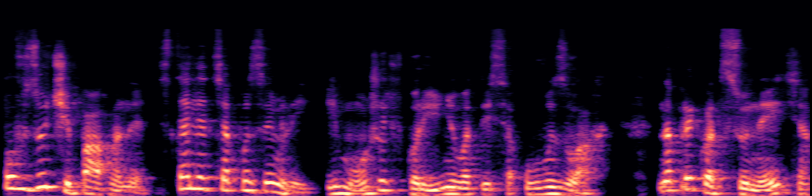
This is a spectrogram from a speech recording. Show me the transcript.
Повзучі пагони стеляться по землі і можуть вкорінюватися у вузлах, наприклад, суниця.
